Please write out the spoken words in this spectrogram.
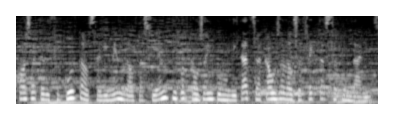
cosa que dificulta el seguiment del pacient i pot causar incomoditats a causa dels efectes secundaris.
